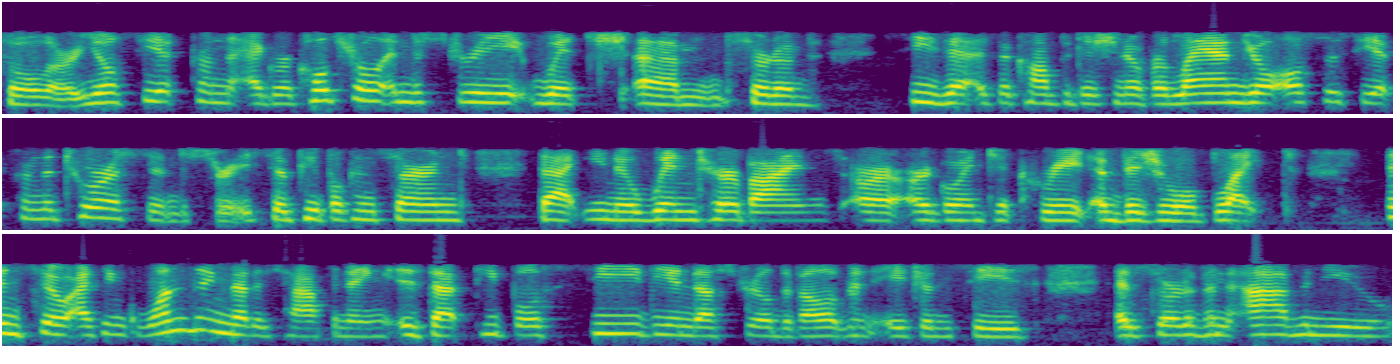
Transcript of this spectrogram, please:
solar. You'll see it from the agricultural industry, which um, sort of sees it as a competition over land. You'll also see it from the tourist industry. So people concerned that, you know, wind turbines are, are going to create a visual blight. And so I think one thing that is happening is that people see the industrial development agencies as sort of an avenue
